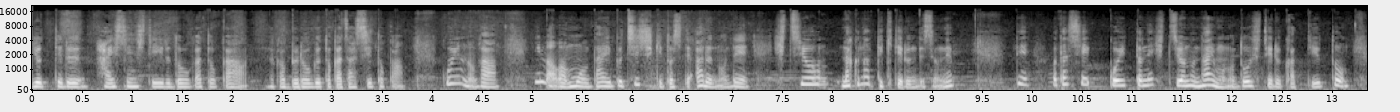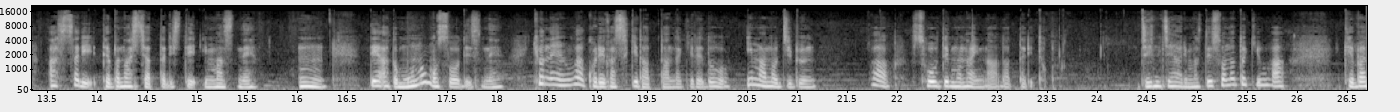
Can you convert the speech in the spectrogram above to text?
言ってる配信している動画とかなんかブログとか雑誌とかこういうのが今はもうだいぶ知識としてあるので必要なくなってきてるんですよね。で私こういったね必要のないものどうしてるかっていうとあっさり手放しちゃったりしていますね。うん、であと物もそうですね去年はこれが好きだったんだけれど今の自分はそうでもないなだったりとか全然ありますでその時は手放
